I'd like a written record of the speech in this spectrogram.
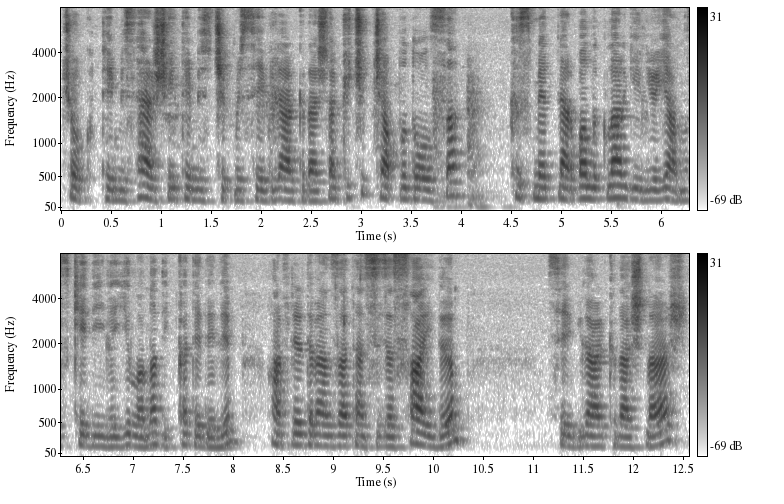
Çok temiz her şey temiz çıkmış sevgili arkadaşlar. Küçük çaplı da olsa kısmetler balıklar geliyor. Yalnız kediyle yılana dikkat edelim. Harfleri de ben zaten size saydım. Sevgili arkadaşlar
